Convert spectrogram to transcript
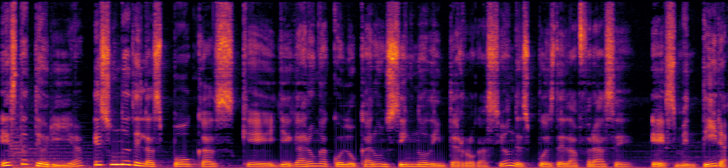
Esta teoría es una de las pocas que llegaron a colocar un signo de interrogación después de la frase es mentira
